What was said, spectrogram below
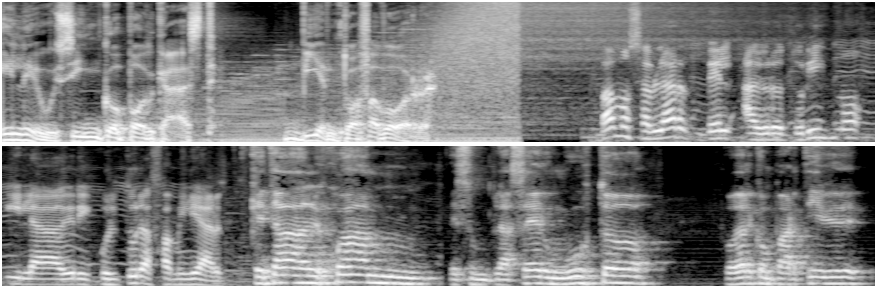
LU5 Podcast. Viento a favor. Vamos a hablar del agroturismo y la agricultura familiar. ¿Qué tal, Juan? Es un placer, un gusto poder compartir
